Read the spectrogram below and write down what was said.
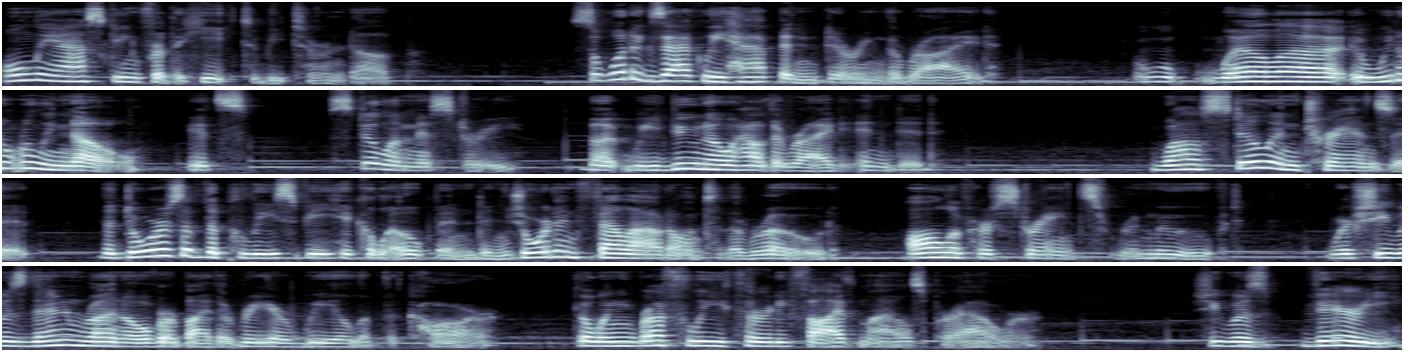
only asking for the heat to be turned up. So, what exactly happened during the ride? Well, uh, we don't really know. It's still a mystery, but we do know how the ride ended. While still in transit, the doors of the police vehicle opened and Jorden fell out onto the road, all of her strengths removed, where she was then run over by the rear wheel of the car, going roughly 35 miles per hour. She was very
